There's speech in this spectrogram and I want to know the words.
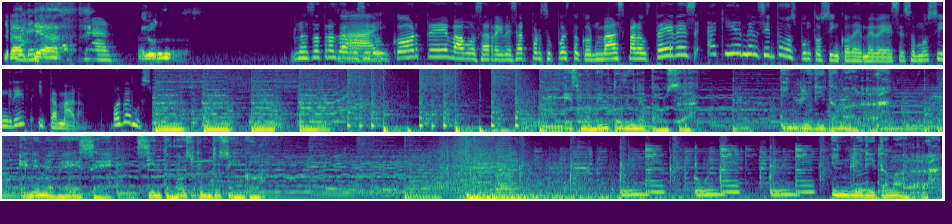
Gracias. Saludos. Nosotras vamos a ir a un corte, vamos a regresar por supuesto con más para ustedes aquí en el 102.5 de MBS. Somos Ingrid y Tamara. Volvemos. Es momento de una pausa. Ingrid y Tamara, en MBS 102.5. Ingrid y Tamara,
